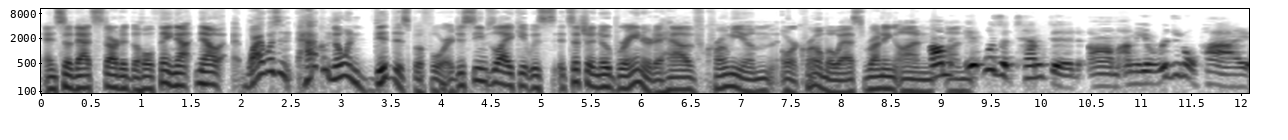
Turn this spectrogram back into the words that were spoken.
and so that started the whole thing. Now, now, why wasn't? How come no one did this before? It just seems like it was. It's such a no-brainer to have Chromium or Chrome OS running on. Um, on... it was attempted um, on the original Pi.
